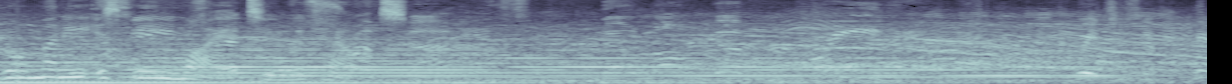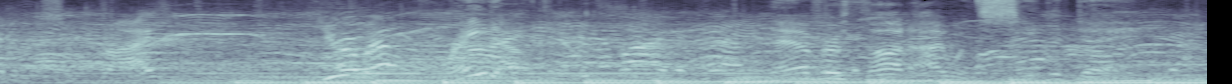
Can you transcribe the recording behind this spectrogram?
Your money is being wired to your account. No longer breathing, which is a bit of a surprise. You were great out there. Never thought I would see the day.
